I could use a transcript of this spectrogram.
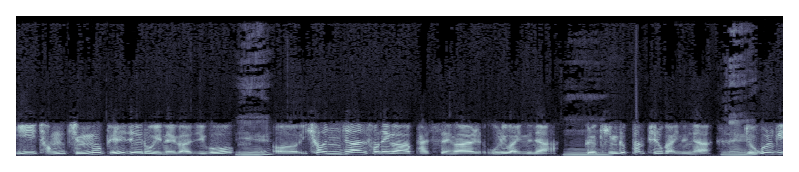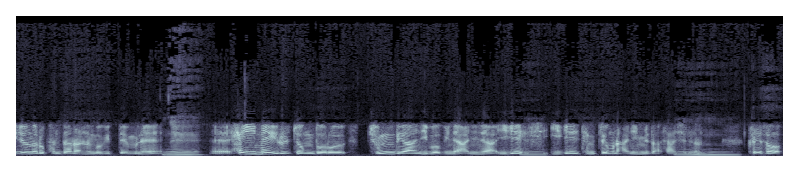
이 정, 직무 배제로 인해 가지고 예. 어, 현저한 손해가 발생할 우려가 있느냐, 음. 그리고 긴급한 필요가 있느냐, 네. 요걸 기준으로 판단하는 거기 때문에 네. 해임에 이를 정도로 중대한 위법이냐 아니냐 이게 음. 이게 쟁점은 아닙니다, 사실은. 음. 그래서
